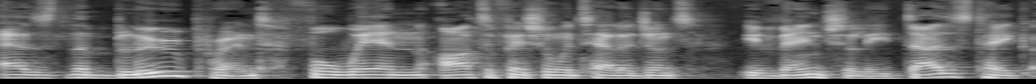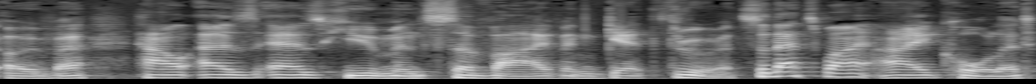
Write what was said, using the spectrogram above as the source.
as the blueprint for when artificial intelligence eventually does take over, how as as humans survive and get through it. So that's why I call it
